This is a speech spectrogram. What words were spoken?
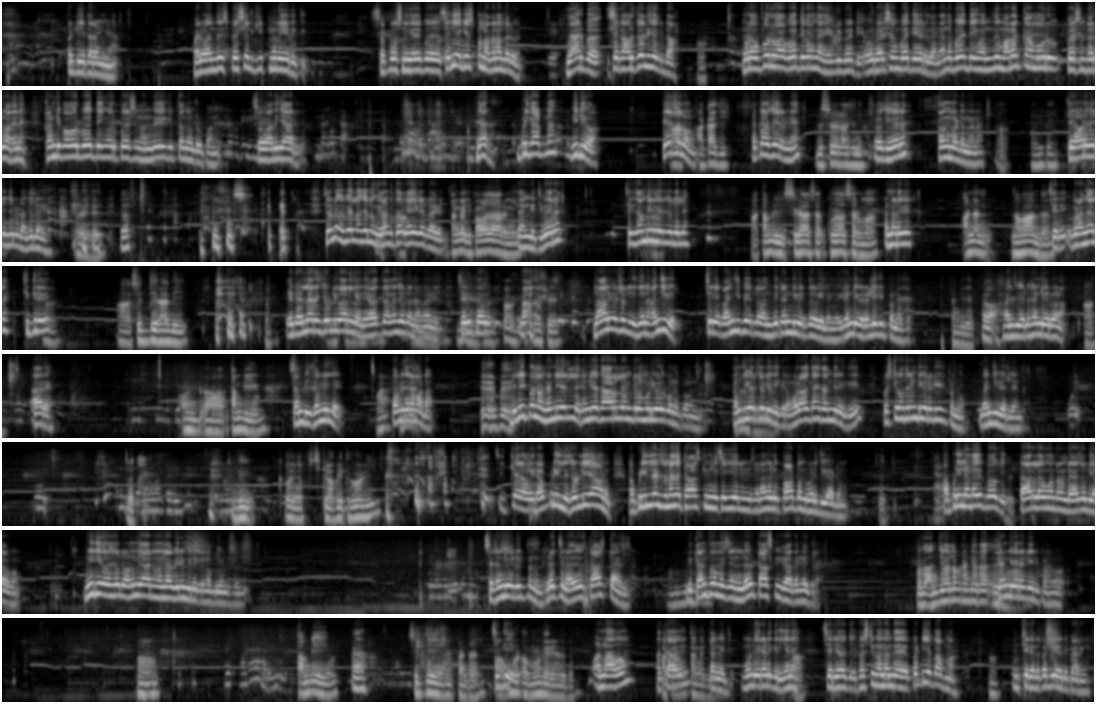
பெட்டியை தர முந்தி. அதில் வந்து ஸ்பெஷல் கிஃப்ட் நிறைய இருக்குது சப்போஸ் நீங்கள் இப்போ சரியாக கெஸ் பண்ணால் தான் தருவேன். யார் இப்போ சரி நான் ஒரு கேள்வி கேட்கட்டா உங்களோட ஒவ்வொரு பர்த்டே பிறந்தானே எவ்ரி பர்த்டே ஒரு வருஷம் பர்த்டே வருதானே அந்த பர்த்டே வந்து மறக்காம ஒரு பர்சன் தருவாங்க என்ன? கண்டிப்பாக ஒரு பர்த்டேங்க ஒரு பர்சன் வந்து கிஃப்ட் தந்து கொண்டிருப்பாங்க. ஸோ அது யார்? யார்? இப்படி காட்டினா? வீடியோவா? பேர் சொல்லணும் அக்காஜி. அக்கா பேர் என்ன? விஸ்வலாசினி ஓகே வேற? அவங்க மட்டும் தானே? சரி அவட பேர் சொல்லிவிட்டான் சொல்லுங்க. சொல்லுங்க பேர்லாம் சொல்லுங்க. கையை கட்டுறாங்க. தங்கச்சி பவதாரணி. தங்கச்சி வேற? சரி தம்பி பேர் சொல்லல. தம்பி சிகா ச- குதா சர்மா. அண்ணாட பேர்? அண்ணன் நவாந்தன். சரி அப்புறம் அங்கால சித்திரை சித்தி ரதி. என்ன எல்லாரையும் சொல்லி வாரீங்க நீ அதானே சொல்றேன் நான். சரி இப்போ நாலு பேர் சொல்லியிருக்கீங்க அஞ்சு பேர்? சரி அப்போ அஞ்சு பேரில் வந்து ரெண்டு பேர் தேவையில்லைங்க ரெண்டு பேரை delete பண்ண அப்புறம் ரெண்டு பேர். அஞ்சு பேரில் ரெண்டு பேர் வேணாம். ஆறு தம்பியும் தம்பி. தம்பி இல்லை. தம்பி தர மாட்டான் டிலீட் பண்ணோம் ரெண்டு பேர் இல்லை ரெண்டு பேர் தாரலன்ற முடிவு எடுக்கணும் இப்போ வந்து. அஞ்சு பேர் சொல்லி இருக்கிறேன் ஒரு ஆள் தான் தந்திருக்கு. ஃபர்ஸ்ட் வந்து ரெண்டு பேர் டிலீட் பண்ணுவோம். இந்த அஞ்சு பேர்லேருந்து இது கோழி சிக்கலா போயிட்டு அப்படி இல்லை சொல்லியே ஆகணும். அப்படி இல்லைன்னு சொன்னால் அந்த டாஸ்க் நீங்கள் செய்யலைன்னு சொன்னால் உங்களுக்கு பாட்டு ஒன்று படிச்சு காட்டணும். அப்படி இல்லைன்னா இப்போ ஓகே யார் லவ் பண்ணுறா சொல்லி ஆகும் வீடியோவில் சொல்லணும் யார் நல்லா விரும்பி இருக்கிறேன் அப்படின்னு சொல்லி. சரி ரெண்டு எடிட் பண்ணும் பிரச்சனை அது டாஸ்க் தான் இது. இது கன்ஃபர்மேஷனில் டாஸ்க்குக்காக தான் கேட்குறேன் இப்போ அஞ்சு பேரில் ரெண்டு பேர் ரெண்டு எடிட் பண்ணுவோம் ம். தம்பியையும் ஆ. சித்தியையும் ஹெல்ப் பண்ணுறேன் மூணு பேரையும் எடுக்கும் அண்ணாவும் அக்காவும் தங்கச்சி. மூணு பேர் எடுக்கிறீங்க சரி ஓகே ஃபர்ஸ்ட்டு வந்து அந்த பட்டியை பார்ப்போமா? ம், சரி அந்த பட்டியை எடுத்து பாருங்க.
